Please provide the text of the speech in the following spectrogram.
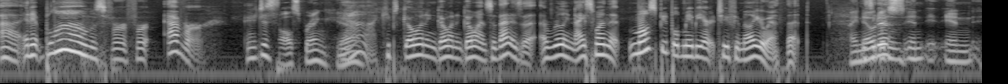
uh, and it blooms for forever. It just All spring. Yeah. yeah, it keeps going and going and going. So that is a, a really nice one that most people maybe aren't too familiar with. That I notice in in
